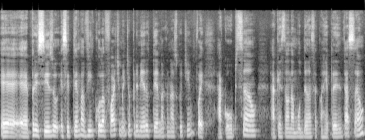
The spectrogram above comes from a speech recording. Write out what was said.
é, é, preciso, esse tema vincula fortemente o primeiro tema que nós discutimos, foi a corrupção, a questão da mudança com a representação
